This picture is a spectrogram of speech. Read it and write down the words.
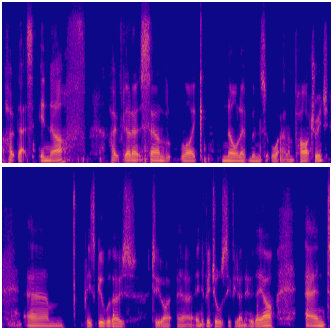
I hope that's enough. Hopefully, I don't sound like Noel Edmonds or Alan Partridge. Um, please Google those two uh, individuals if you don't know who they are. And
